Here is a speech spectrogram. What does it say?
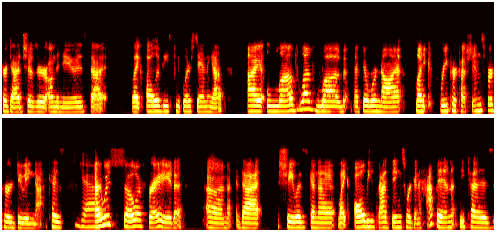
her dad shows her on the news that like all of these people are standing up I love, love, love that there were not like repercussions for her doing that because Yeah. I was so afraid um, that she was gonna like all these bad things were gonna happen because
